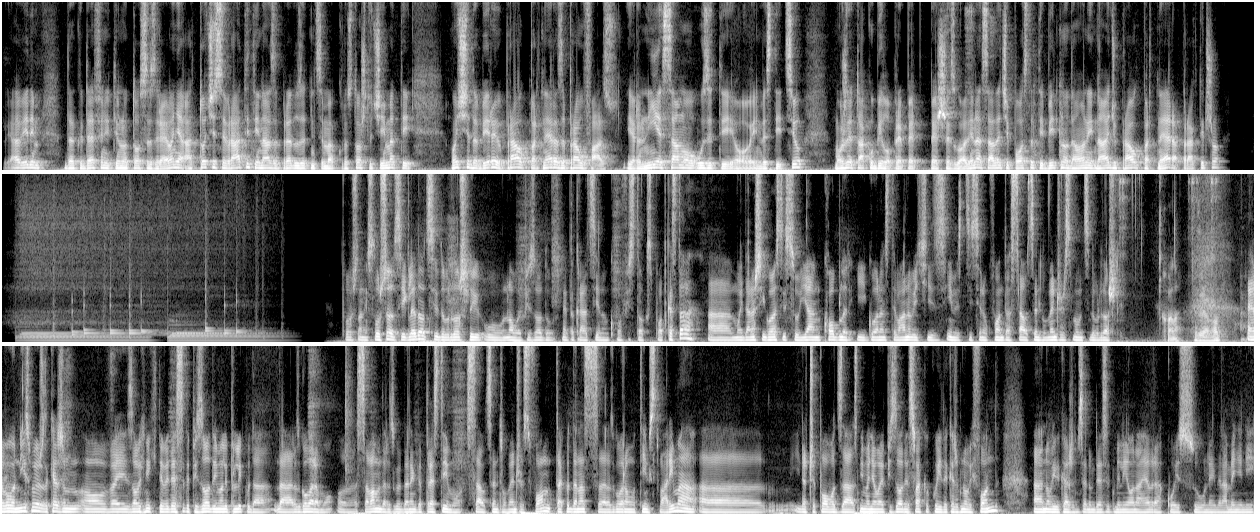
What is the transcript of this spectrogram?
Ja vidim dakle, definitivno to sazrevanje, a to će se vratiti nazad preduzetnicama kroz to što će imati moći će da biraju pravog partnera za pravu fazu, jer nije samo uzeti ovaj, investiciju, možda je tako bilo pre 5-6 godina, sada će postati bitno da oni nađu pravog partnera praktično, Poštovani slušalci i gledalci, dobrodošli u novu epizodu Netokracijenog Office Talks podcasta. A, moji današnji gosti su Jan Kobler i Goran Stevanović iz investicijenog fonda South Central Ventures. Momci, dobrodošli. Hvala. Zdravo. Evo, nismo još, da kažem, ovaj, za ovih nekih 90 epizoda imali priliku da, da razgovaramo uh, sa vama, da, razgo, da negde predstavimo South Central Ventures Fund, tako da nas razgovaramo o tim stvarima. Uh, inače, povod za snimanje ove epizode je svakako i, da kažem, novi fond, uh, novi, da kažem, 70 miliona evra koji su negde namenjeni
